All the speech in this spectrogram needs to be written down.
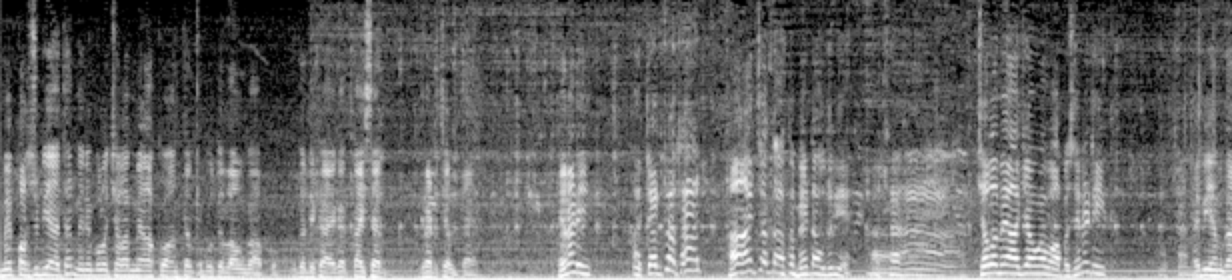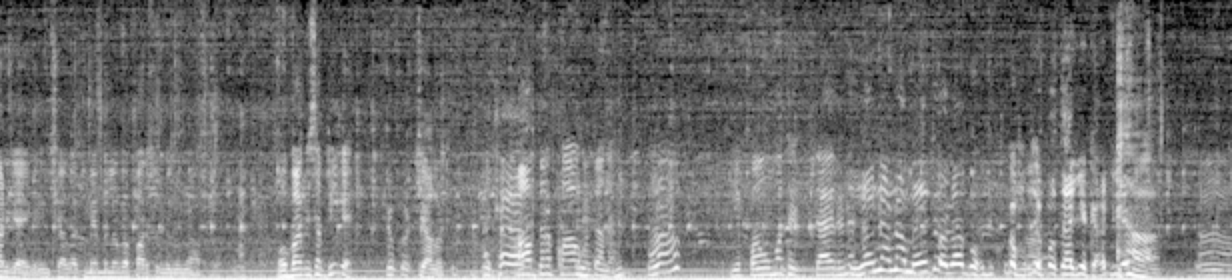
मैं परसों भी आया था मैंने बोला चला मैं आपको अंकल के उधर लाऊँगा आपको। उधर दिखाएगा कैसा ग्रड चलता है। है ना ठीक हाँ, चलता था। हाँ हाँ चलता आपका बेटा उधर ही है। अच्छा हाँ। चलो मैं आ जाऊँगा वापस है ना ठीक? अच्छा। अभी हम घर जाएँगे इंशाल्लाह मैं मिलूँगा परसों मिलूँगा आपको। और बाकी सब ठीक है? शुक्र। चलो ठीक। अच्छा। आप तरफ़ पाँव होता ना हाँ? ये पाँव मत टायर है ना? ना ना मैं तो अलग हो जाऊँगा मुझे पता है ये गाड़ी हाँ। हाँ।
